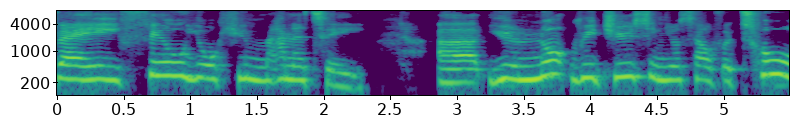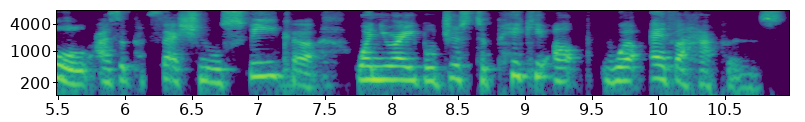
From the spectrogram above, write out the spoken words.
they feel your humanity. Uh, you're not reducing yourself at all as a professional speaker when you're able just to pick it up whatever happens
